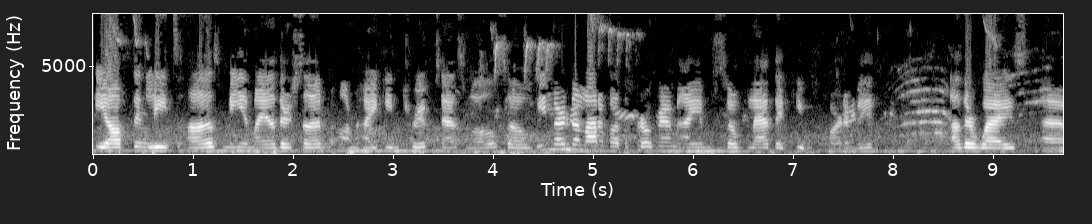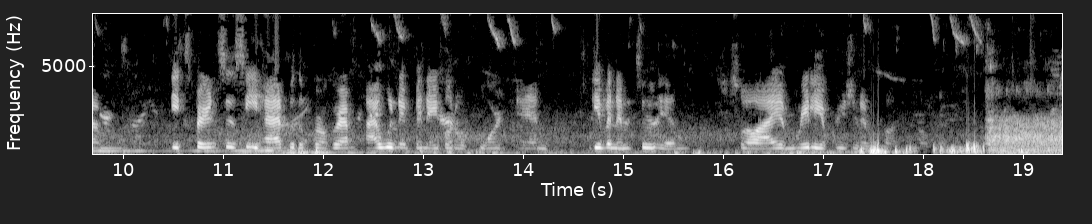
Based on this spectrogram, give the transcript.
He often leads us, me and my other son, on hiking trips as well. So he learned a lot about the program. I am so glad that he was part of it. Otherwise, um, the experiences he had with the program, I wouldn't have been able to afford and given them to him. So I am really appreciative of the program.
